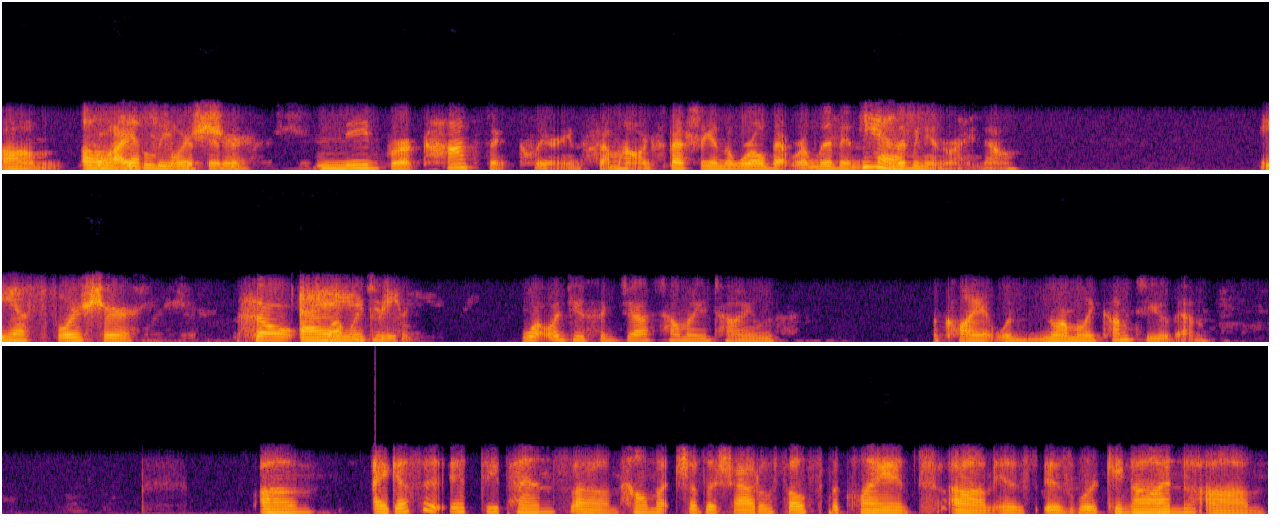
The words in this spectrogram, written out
um, Oh, so I yes, believe that there's sure. a need for a constant clearing somehow, especially in the world that we're living Yes. living in right now. Yes, for sure. So, I what would agree. you what would you suggest? How many times a client would normally come to you then? Um, I guess it, it depends um, how much of the shadow self the client um, is is working on. Um,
